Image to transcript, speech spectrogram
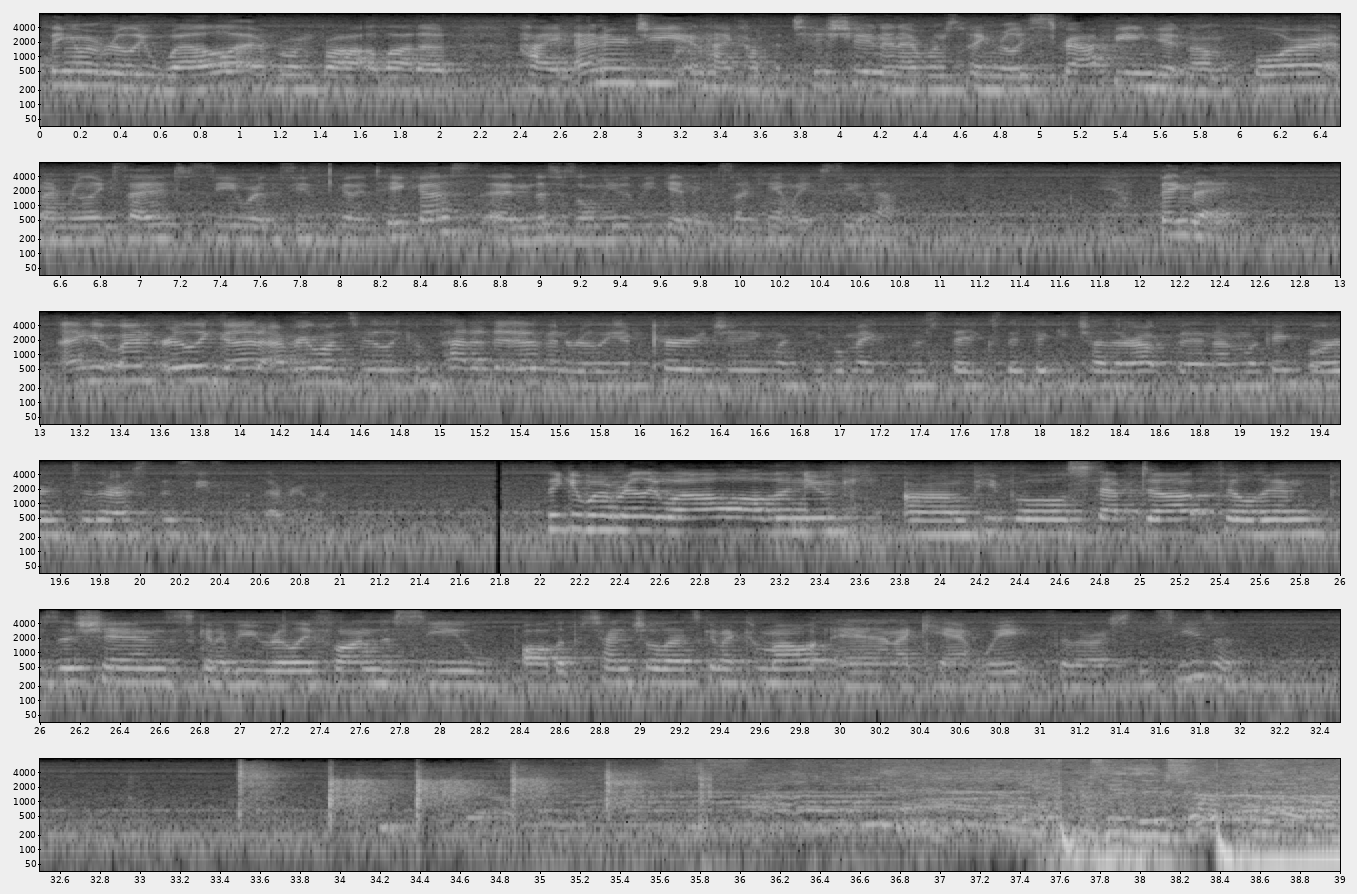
think it went really well. Everyone brought a lot of high energy and high competition, and everyone's playing really scrappy and getting on the floor. And I'm really excited to see where the season's going to take us. And this is only the beginning, so I can't wait to see what happens. Yeah, bang bang. I think it went really good. Everyone's really competitive and really encouraging. When people make mistakes, they pick each other up, and I'm looking forward to the rest of the season with everyone. I think it went really well. All the new um, people stepped up, filled in positions. It's going to be really fun to see all the potential that's going to come out, and I can't wait for the rest of the season. Yeah.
